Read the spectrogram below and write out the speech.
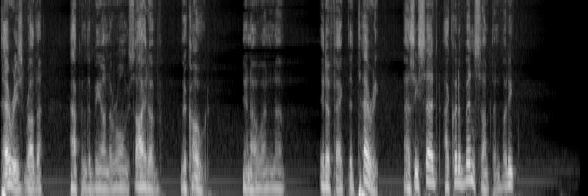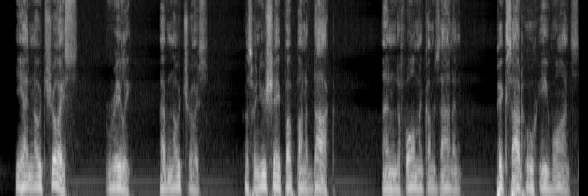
Terry's brother happened to be on the wrong side of the code, you know, and uh, it affected Terry. As he said, I could have been something, but he he had no choice, really, have no choice. Because when you shape up on a dock and the foreman comes down and picks out who he wants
